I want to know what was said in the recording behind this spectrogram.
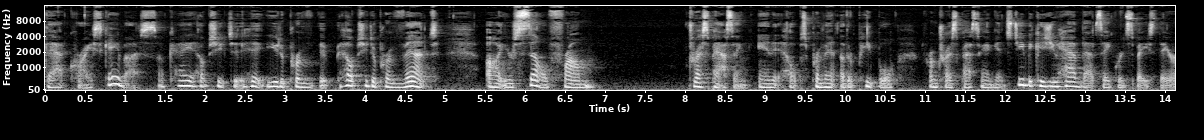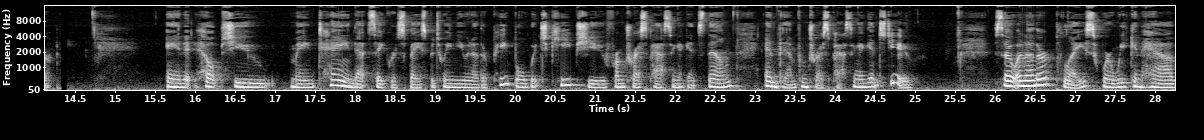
that Christ gave us. Okay, it helps you to hit you to pre- it helps you to prevent uh, yourself from trespassing, and it helps prevent other people from trespassing against you because you have that sacred space there, and it helps you maintain that sacred space between you and other people, which keeps you from trespassing against them and them from trespassing against you. So, another place where we can have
